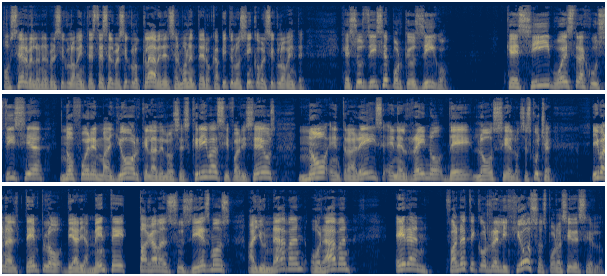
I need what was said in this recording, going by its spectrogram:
Obsérvelo en el versículo 20. Este es el versículo clave del sermón entero, capítulo 5, versículo 20. Jesús dice, porque os digo, que si vuestra justicia no fuere mayor que la de los escribas y fariseos, no entraréis en el reino de los cielos. Escuche, iban al templo diariamente, pagaban sus diezmos, ayunaban, oraban, eran fanáticos religiosos, por así decirlo.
